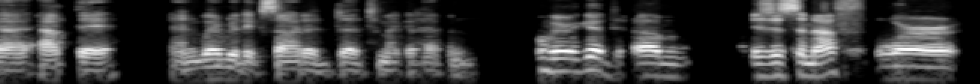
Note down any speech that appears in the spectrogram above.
uh, out there, and we're really excited uh, to make it happen. Well, very good. Um, is this enough, or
